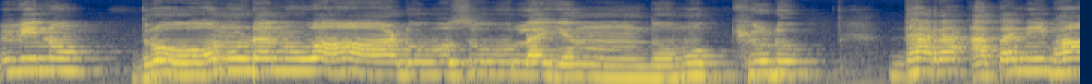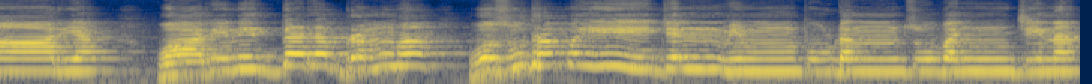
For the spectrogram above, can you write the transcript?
విను ద్రోణుడను వాడు వసూలయందు ముఖ్యుడు. ధర అతని భార్య వారినిద్దర బ్రహ్మ వసుధపై జన్మింపుడంచు వంచిన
